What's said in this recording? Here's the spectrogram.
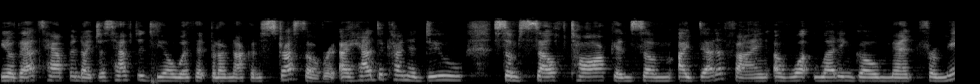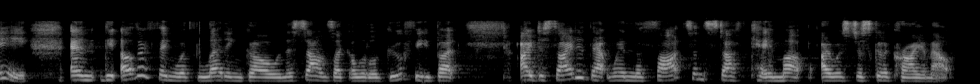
You know, that's happened. I just have to deal with it, but I'm not going to stress over it. I had to kind of do some self talk and some identifying of what letting go meant for me. And the other thing with letting go, and this sounds like a little goofy, but I decided that when the thoughts and stuff came up, I was just going to cry them out.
